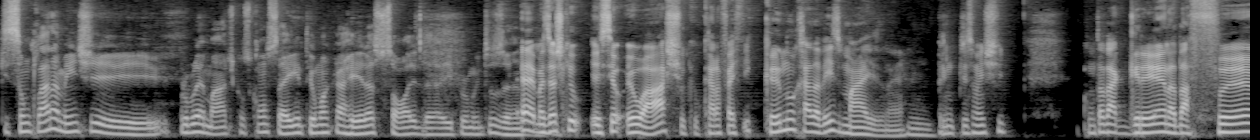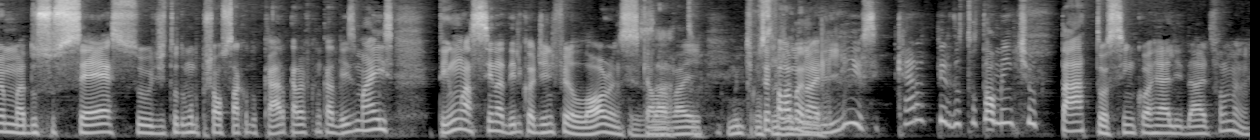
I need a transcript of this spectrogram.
que são claramente problemáticos conseguem ter uma carreira sólida aí por muitos anos. É, mas eu acho que esse eu, eu acho que o cara vai ficando cada vez mais, né? Hum. Pri- Principalmente por conta da grana, da fama, do sucesso, de todo mundo puxar o saco do cara, o cara vai ficando cada vez mais. Tem uma cena dele com a Jennifer Lawrence que ela Exato. vai. Muito Você fala, mano, ali esse cara perdeu totalmente o tato, assim, com a realidade. Você fala, mano,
